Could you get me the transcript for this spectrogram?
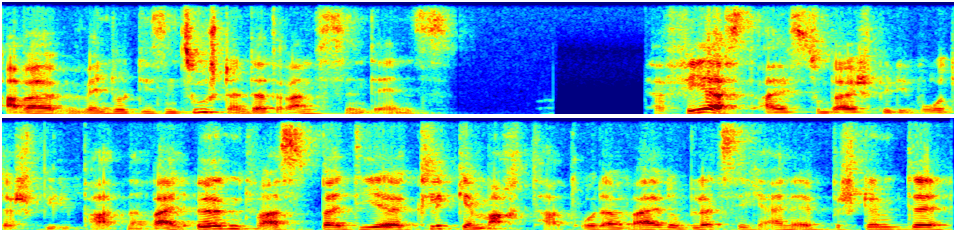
Aber wenn du diesen Zustand der Transzendenz erfährst als zum Beispiel devoter Spielpartner, weil irgendwas bei dir Klick gemacht hat oder weil du plötzlich eine bestimmte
